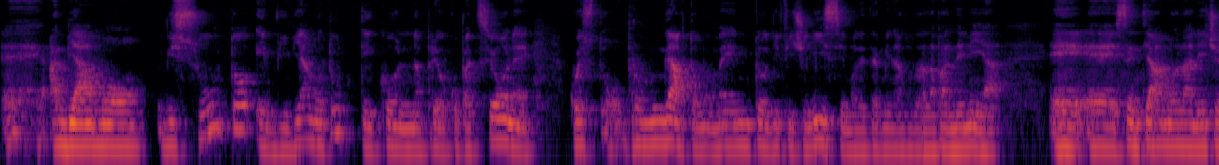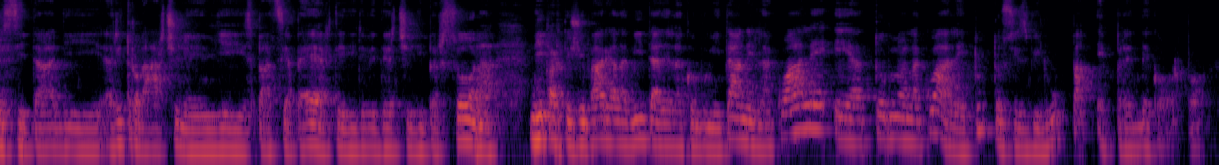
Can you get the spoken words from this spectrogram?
Eh, abbiamo vissuto e viviamo tutti con preoccupazione questo prolungato momento difficilissimo determinato dalla pandemia e, e, sentiamo la necessità di ritrovarci negli spazi aperti, di rivederci di persona, di partecipare alla vita della comunità nella quale e attorno alla quale tutto si sviluppa e prende corpo,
